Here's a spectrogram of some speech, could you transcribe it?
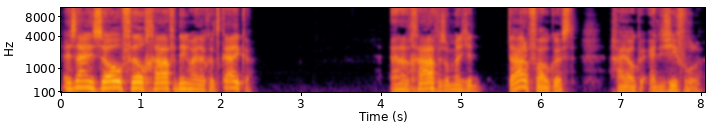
Er zijn zoveel gave dingen waar je naar kunt kijken. En het gaaf is, op het moment dat je daarop focust, ga je ook weer energie voelen.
